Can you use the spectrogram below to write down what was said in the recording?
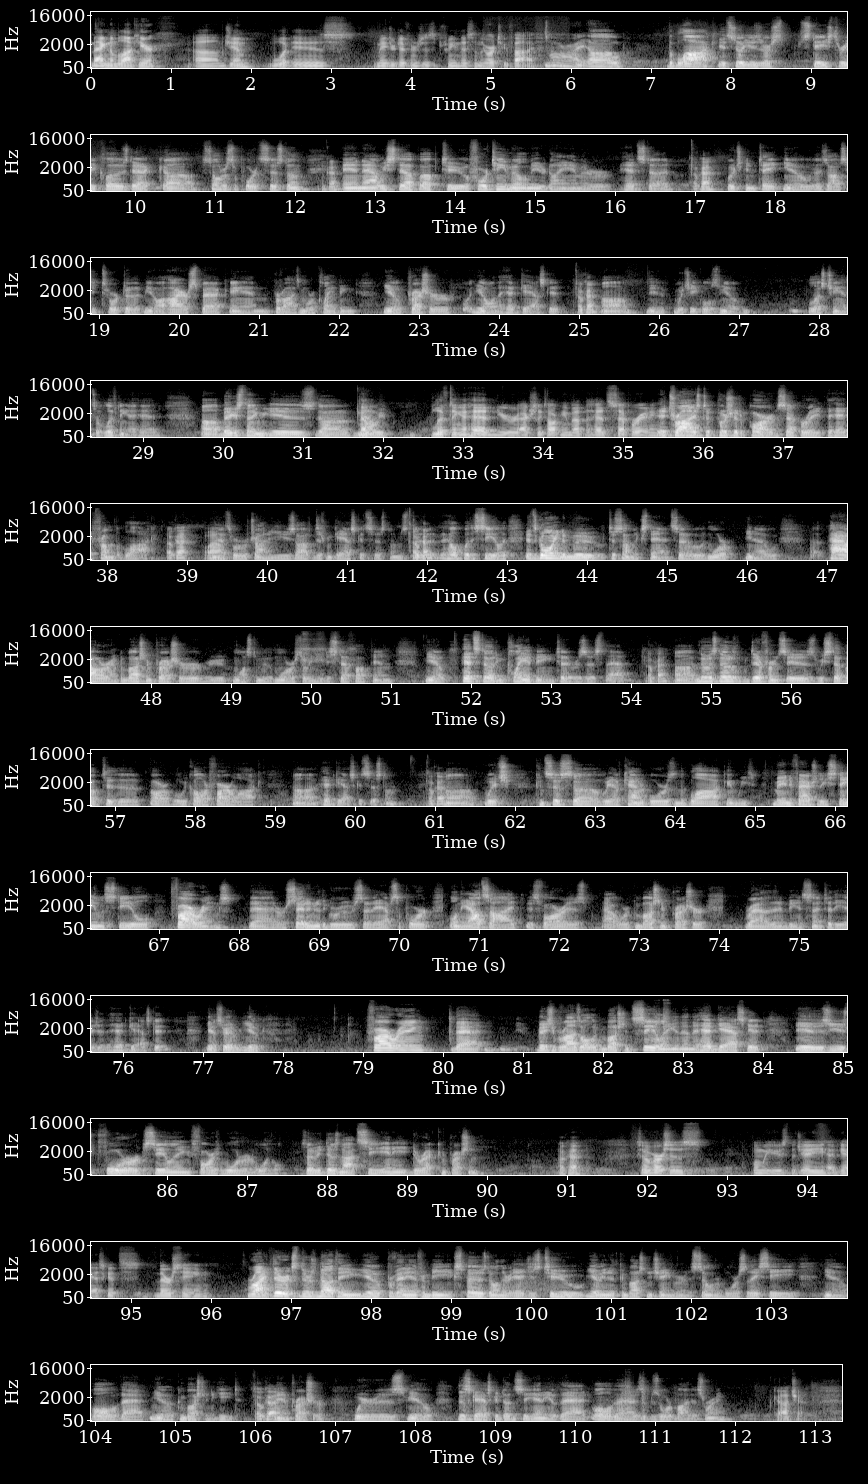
Magnum block here. Um, Jim, what is major differences between this and the R25? All right. Uh, the block, it still uses our stage three closed deck uh, sonar support system. Okay. And now we step up to a 14 millimeter diameter head stud, Okay. which can take, you know, is obviously toward to, you know, a higher spec and provides more clamping, you know, pressure, you know, on the head gasket, Okay. uh, you know, which equals, you know, less chance of lifting a head. Uh, biggest thing is uh, now we Lifting ahead, you're actually talking about the head separating. it tries to push it apart and separate the head from the block. okay. And Wow. that's where we're trying to use uh, different gasket systems to, Okay. help with the seal. It's going to move to some extent, so with more, you know, power and combustion pressure, it wants to move more. So we need to step up in, you know, head stud and clamping to resist that. Okay. Uh, most notable difference is we step up to the our what we call our Fire-Lock uh, head gasket system Okay. uh, which consists of we have counterbores in the block and we manufacture these stainless steel fire rings that are set into the groove so they have support on the outside as far as outward combustion pressure rather than it being sent to the edge of the head gasket. Yeah, so we have you know, fire ring that basically provides all the combustion sealing and then the head gasket is used for sealing as far as water and oil. So it does not see any direct compression. Okay. So versus when we use the JE head gaskets, they're seeing. Right. There's there's nothing you know preventing them from being exposed on their edges to you know into the combustion chamber and the cylinder bore, so they see you know all of that you know combustion heat Okay. and pressure. Whereas you know this gasket doesn't see any of that. All of that is absorbed by this ring. Gotcha.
